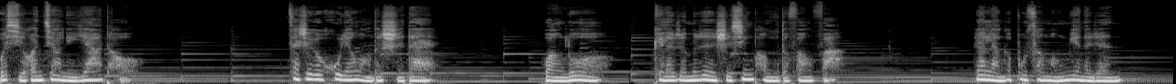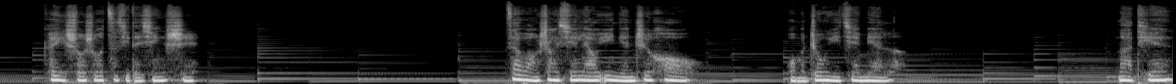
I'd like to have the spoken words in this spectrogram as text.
我喜欢叫你丫头。在这个互联网的时代，网络给了人们认识新朋友的方法，让两个不曾谋面的人可以说说自己的心事。在网上闲聊一年之后，我们终于见面了。那天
